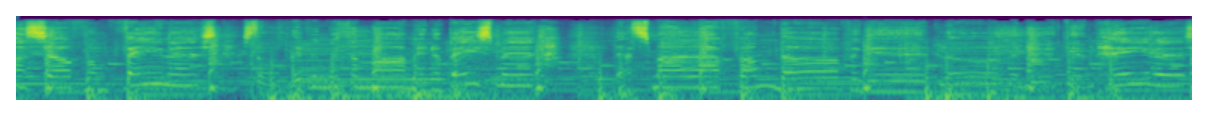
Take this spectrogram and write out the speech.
myself I'm famous, still living in a basement. That's my life, I'm loving it, loving it. Them haters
